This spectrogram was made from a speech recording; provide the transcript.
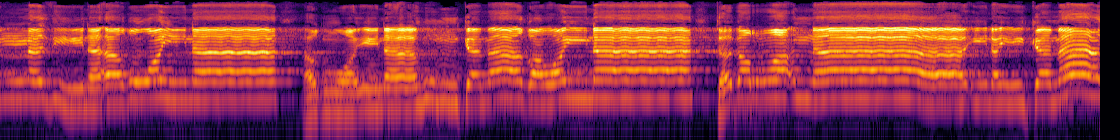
الذين أغوينا أغويناهم كما غوينا تبرأنا إليك ما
